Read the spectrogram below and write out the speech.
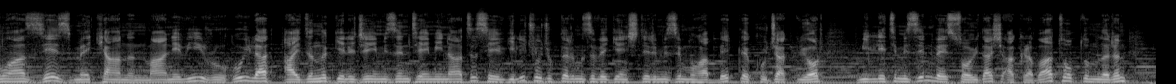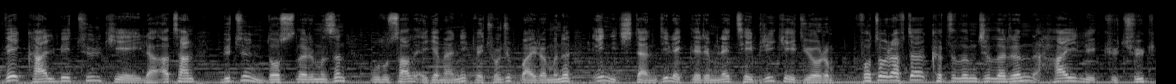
muazzez mekanın manevi ruhuyla aydınlık geleceğimizin teminatı sevgili çocuklarımızı ve gençlerimizi muhabbetle kucaklıyor, milletimizin ve soydaş akraba toplumların ve kalbi Türkiye ile atan bütün dostlarımızın Ulusal Egemenlik ve Çocuk Bayramı'nı en içten dileklerimle tebrik ediyorum. Fotoğrafta katılımcıların hayli küçük,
